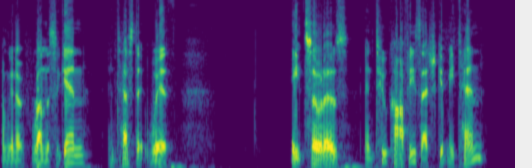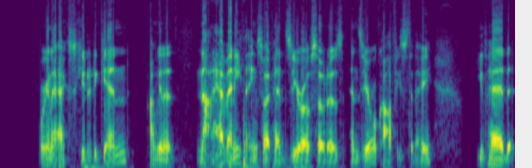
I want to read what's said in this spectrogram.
I'm going to run this again and test it with 8 sodas and 2 coffees. That should give me 10. We're going to execute it again. I'm going to not have anything, so I've had zero sodas and zero coffees today. You've had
